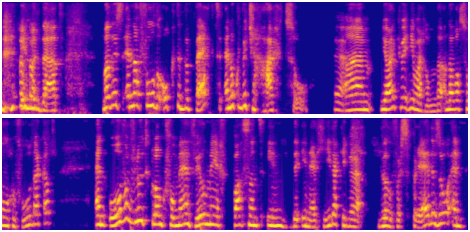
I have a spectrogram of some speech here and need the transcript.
Inderdaad. Maar dus, en dat voelde ook te beperkt en ook een beetje hard zo. Ja. Ehm, ja, ik weet niet waarom. Dat, dat was zo'n gevoel dat ik had. En overvloed klonk voor mij veel meer passend in de energie dat ik Ja. wil verspreiden. Zo. En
